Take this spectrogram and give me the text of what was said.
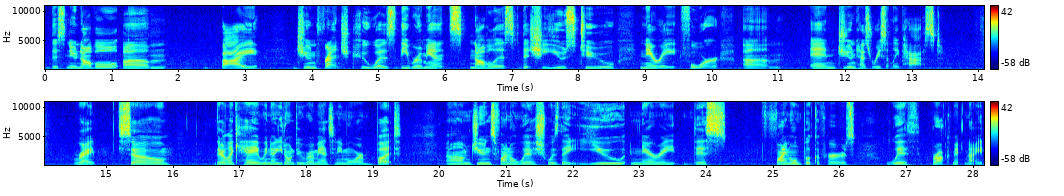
this new novel um, by June French, who was the romance novelist that she used to narrate for, um, and June has recently passed. Right. So they're like, hey, we know you don't do romance anymore, but um, June's final wish was that you narrate this final book of hers with Brock McKnight,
